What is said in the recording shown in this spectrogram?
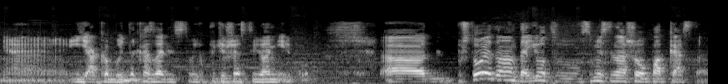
э, якобы доказательство их путешествия в Америку. Э, что это нам дает в смысле нашего подкаста?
